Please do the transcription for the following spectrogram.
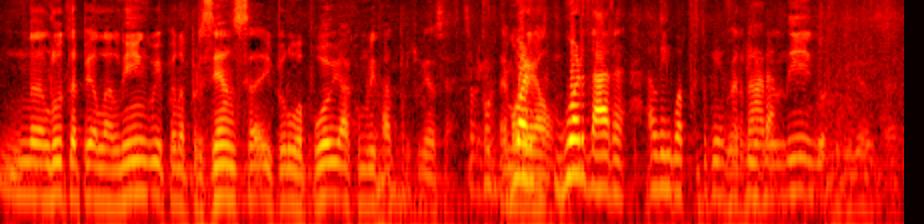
na luta pela língua e pela presença e pelo apoio à comunidade portuguesa. Por guardar a língua portuguesa. Guardar viva. a língua portuguesa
